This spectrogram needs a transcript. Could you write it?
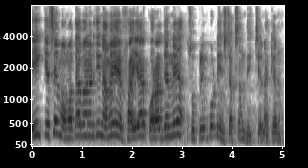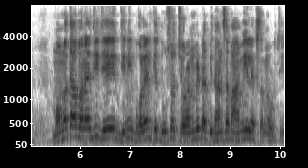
এই কেসে মমতা ব্যানার্জি নামে এফআইআর করার জন্যে সুপ্রিম কোর্ট ইনস্ট্রাকশন দিচ্ছে না কেন? মমতা ব্যানার্জি যে যিনি বলেন কি দুশো চৌরানব্বইটা বিধানসভা, আমি ইলেকশন লড়ছি,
